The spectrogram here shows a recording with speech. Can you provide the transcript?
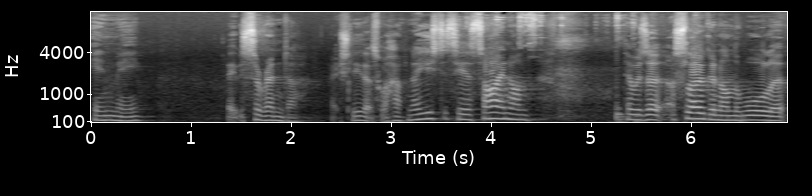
in me. It was surrender, actually, that's what happened. I used to see a sign on, there was a, a slogan on the wall at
